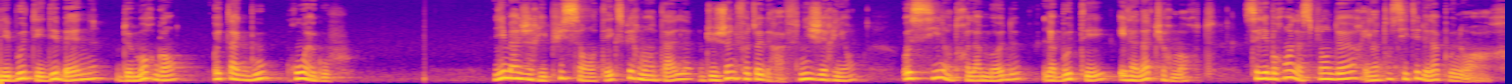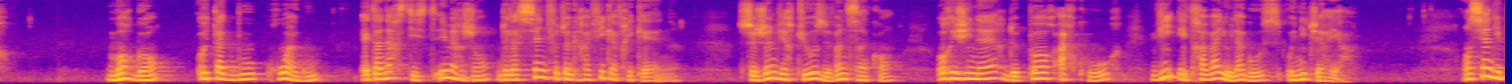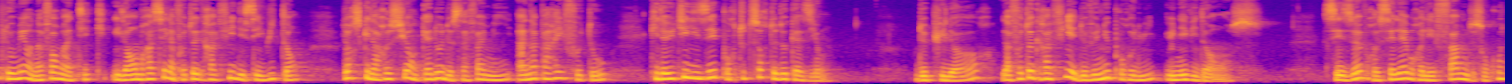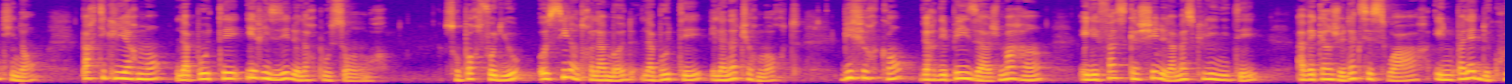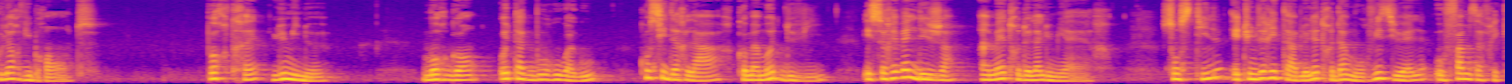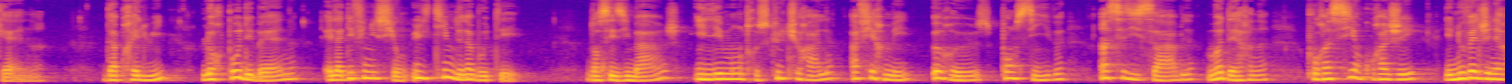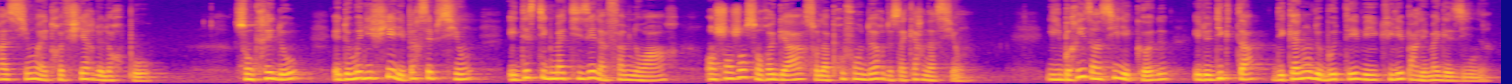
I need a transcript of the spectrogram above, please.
Les beautés d'ébène de Morgan Otagbu Rouagou. L'imagerie puissante et expérimentale du jeune photographe nigérian oscille entre la mode, la beauté et la nature morte, célébrant la splendeur et l'intensité de la peau noire. Morgan Otagbu Rouagou est un artiste émergent de la scène photographique africaine. Ce jeune virtuose de 25 ans, originaire de Port Harcourt, vit et travaille au Lagos, au Nigeria. Ancien diplômé en informatique, il a embrassé la photographie dès ses 8 ans lorsqu'il a reçu en cadeau de sa famille un appareil photo qu'il a utilisé pour toutes sortes d'occasions. Depuis lors, la photographie est devenue pour lui une évidence. Ses œuvres célèbrent les femmes de son continent, particulièrement la beauté irisée de leur peau sombre. Son portfolio oscille entre la mode, la beauté et la nature morte, bifurquant vers des paysages marins et les faces cachées de la masculinité, avec un jeu d'accessoires et une palette de couleurs vibrantes. Portrait lumineux. Morgan Otakburuagu considère l'art comme un mode de vie et se révèle déjà un maître de la lumière. Son style est une véritable lettre d'amour visuelle aux femmes africaines. D'après lui, leur peau d'ébène est la définition ultime de la beauté. Dans ses images, il les montre sculpturales, affirmées, heureuses, pensives, insaisissables, modernes, pour ainsi encourager les nouvelles générations à être fières de leur peau. Son credo est de modifier les perceptions et d'estigmatiser la femme noire en changeant son regard sur la profondeur de sa carnation. Il brise ainsi les codes et le dictat des canons de beauté véhiculés par les magazines.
